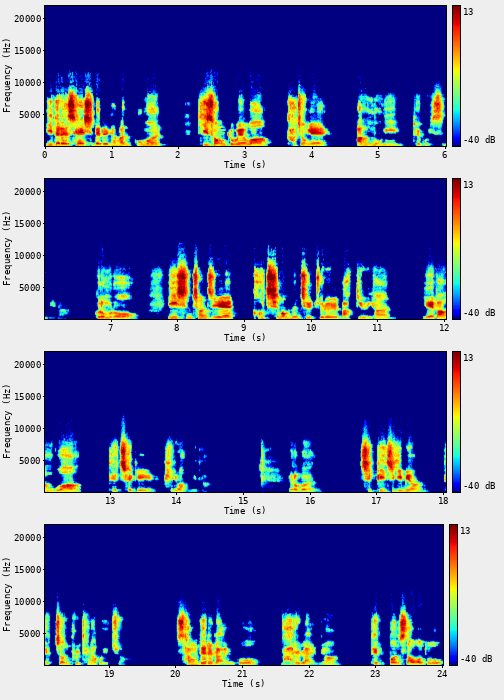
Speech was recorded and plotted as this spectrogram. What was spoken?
이들의 새 시대를 향한 꿈은 기성교회와 가정의 악몽이 되고 있습니다. 그러므로 이 신천지의 거침없는 질주를 막기 위한 예방과 대책이 필요합니다. 여러분, 지피지기면 백전불태라고 했죠. 상대를 알고 나를 알면 100번 싸워도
